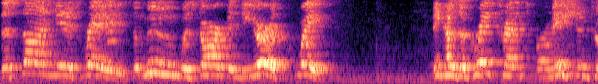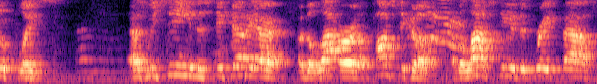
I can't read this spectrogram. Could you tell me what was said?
The sun hid its rays, the moon was darkened, the earth quaked. Because a great transformation took place. As we sing in the Sticheria of the La, or Aposticha of the last day of the great fast,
